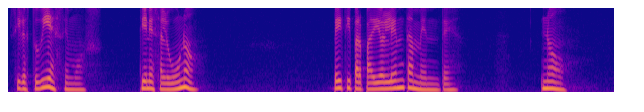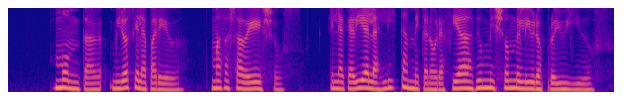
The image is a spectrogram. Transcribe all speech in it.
Si los tuviésemos, ¿tienes alguno? Betty parpadeó lentamente. No. Montag miró hacia la pared, más allá de ellos, en la que había las listas mecanografiadas de un millón de libros prohibidos.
